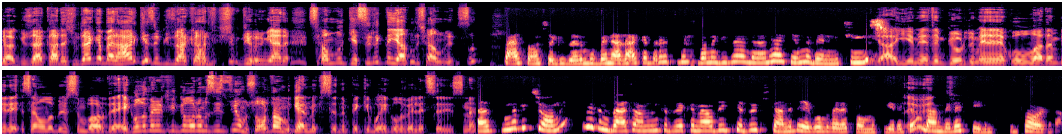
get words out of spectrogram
Ya güzel kardeşim derken ben herkese güzel kardeşim diyorum yani. Sen bunu kesinlikle yanlış anlıyorsun. Ben sonuçta güzelim. Bu beni alakadar etmez. Bana güzel veren herkesin de benim içindir. Ya yemin ederim gördüğüm en egolulardan biri sen olabilirsin bu arada. ya. Egolu Velet videolarımızı izliyor musun? Oradan mı gelmek istedin peki bu Egolu Velet serisine? Aslında birçoğunu izledim zaten onun Kadir kanalda iki ya da üç tane de egolu velet olması gerekiyor. ama Ben Evet. velet değilim. Orada.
